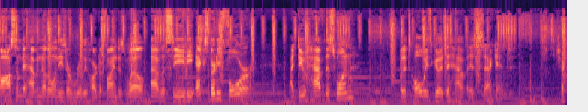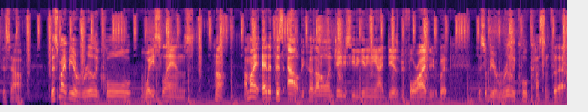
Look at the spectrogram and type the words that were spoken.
awesome to have another one. These are really hard to find as well. I have, let's see, the X34. I do have this one, but it's always good to have a second. Check this out. This might be a really cool Wastelands. Huh. I might edit this out because I don't want JDC to get any ideas before I do, but this would be a really cool custom for that.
